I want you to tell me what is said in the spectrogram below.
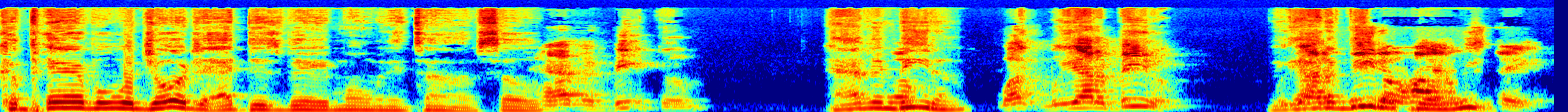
comparable with Georgia at this very moment in time. So haven't beat them. Haven't well, beat them. What we got to beat them. We, we got to beat, beat Ohio State.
